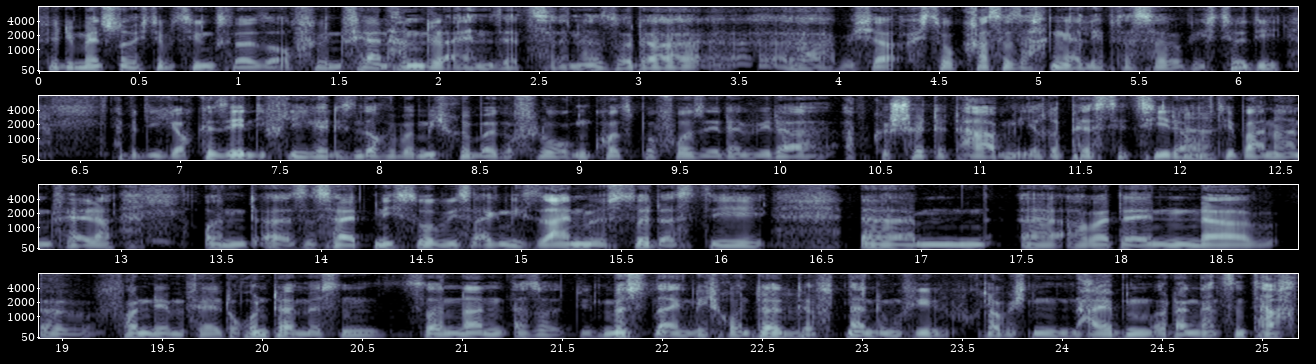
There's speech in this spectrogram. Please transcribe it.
für die Menschenrechte beziehungsweise auch für den fairen Handel einsetze. Ne? So da äh, habe ich ja echt so krasse Sachen erlebt, dass da wirklich so die, habe die ich auch gesehen, die Flieger, die sind auch über mich rüber geflogen, kurz bevor sie dann wieder abgeschüttet haben, ihre Pestizide ja. auf die Bananenfelder. Und äh, es ist halt nicht so, wie es eigentlich sein müsste, dass die ähm, äh, ArbeiterInnen da äh, von dem Feld runter müssen, sondern, also die müssten eigentlich runter, mhm. dürften dann irgendwie, glaube ich, einen halben oder einen ganzen Tag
